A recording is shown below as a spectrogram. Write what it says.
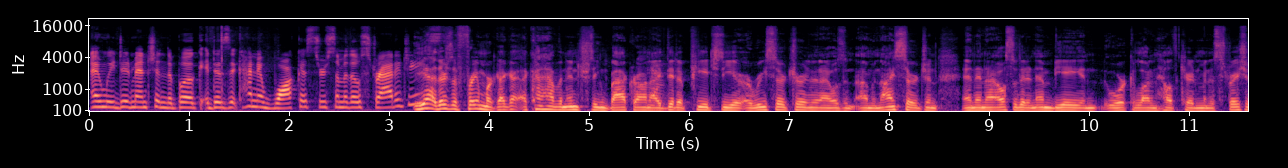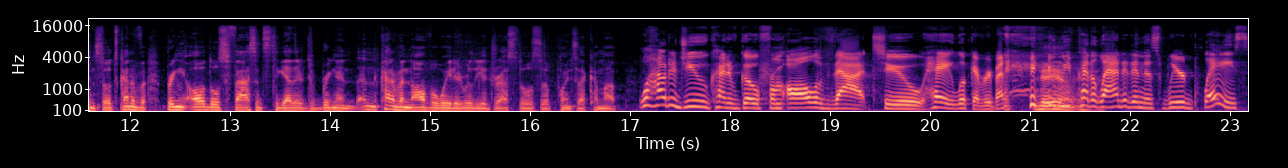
And we did mention the book. Does it kind of walk us through some of those strategies? Yeah, there's a framework. I, got, I kind of have an interesting background. Yeah. I did a PhD, a researcher, and then I was an, I'm an eye surgeon, and then I also did an MBA and work a lot in healthcare administration. So it's kind of bringing all those facets together to bring in and kind of a novel way to really address those uh, points that come up. Well, how did you kind of go from all of that to, hey, look, everybody, yeah. we've kind of landed in this weird place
